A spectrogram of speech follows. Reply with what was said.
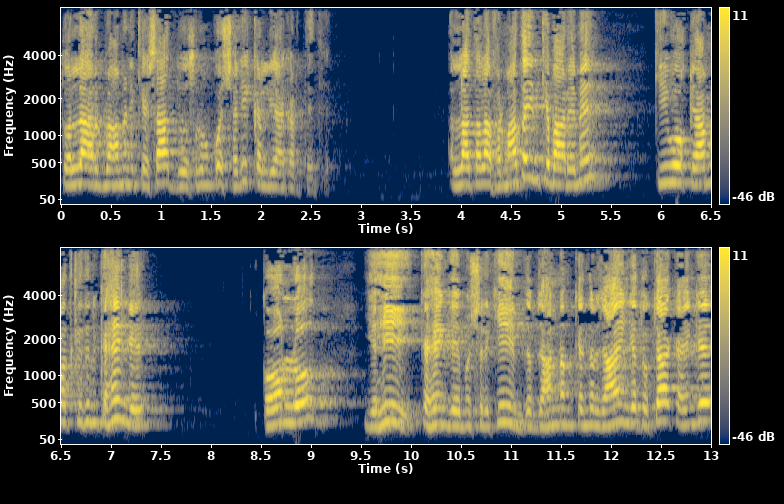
تو اللہ ابامن کے ساتھ دوسروں کو شریک کر لیا کرتے تھے۔ اللہ تعالیٰ فرماتا ان کے بارے میں کہ وہ قیامت کے دن کہیں گے، کون لوگ یہی کہیں گے مشرقین جب جہنم کے اندر جائیں گے تو کیا کہیں گے؟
